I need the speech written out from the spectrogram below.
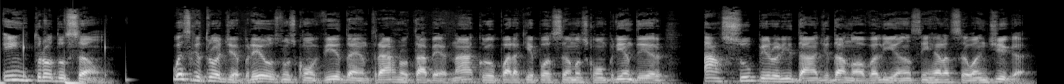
Introdução. O escritor de Hebreus nos convida a entrar no tabernáculo para que possamos compreender a superioridade da nova aliança em relação à antiga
